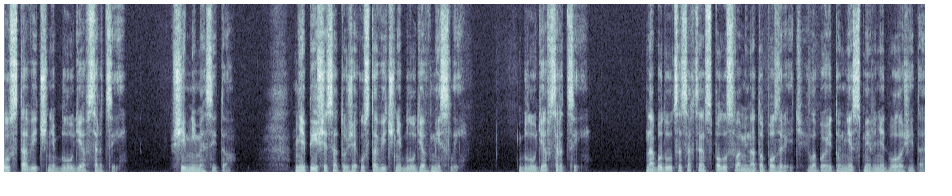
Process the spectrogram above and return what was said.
Ustavične blúdia v srdci. Všimnime si to. Nepíše sa tu, že ustavične blúdia v mysli. Blúdia v srdci. Na budúce sa chcem spolu s vami na to pozrieť, lebo je to nesmierne dôležité.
